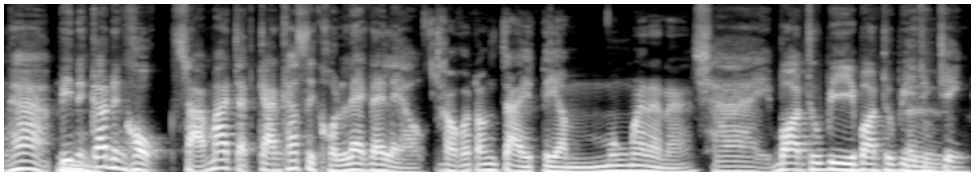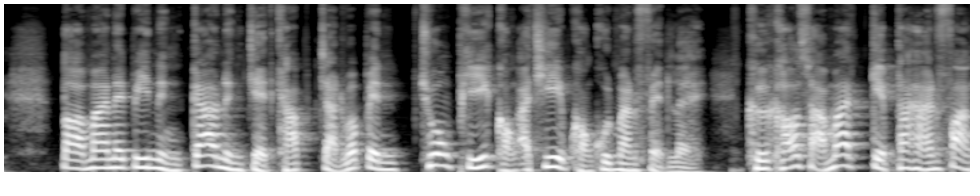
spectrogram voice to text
1915 ปี 1916 สามารถจัดการข้าศึกคนแรกได้แล้ว เขาก็ตั้งใจเตรียมมุ่งมั่นอะนะ ใช่ born to be born to be เออจริง ๆ ต่อมาในปี 1917 ครับ จัดว่าเป็นช่วง peak ของอาชีพของคุณมันเฟรดเลย คือเขาสามารถเก็บทหารฝั่ง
